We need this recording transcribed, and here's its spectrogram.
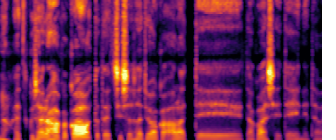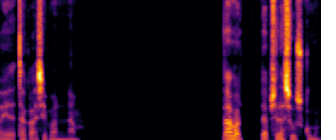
noh, et kui sa rahaga kaotad, et siis sa saad ju aga alati tagasi teenida või tagasi panna. vähemalt peab sellesse uskuma.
